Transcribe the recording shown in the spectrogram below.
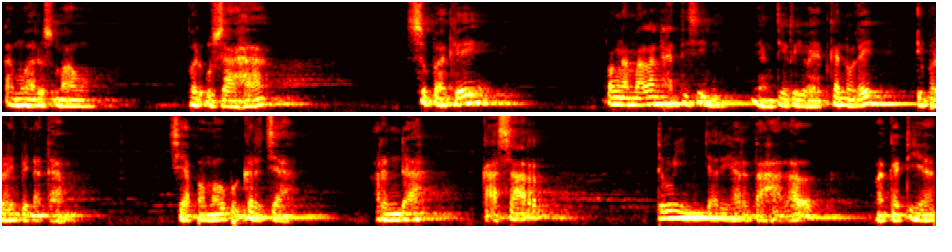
kamu harus mau berusaha sebagai pengamalan hadis ini yang diriwayatkan oleh Ibrahim bin Adam. Siapa mau bekerja rendah, kasar demi mencari harta halal, maka dia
